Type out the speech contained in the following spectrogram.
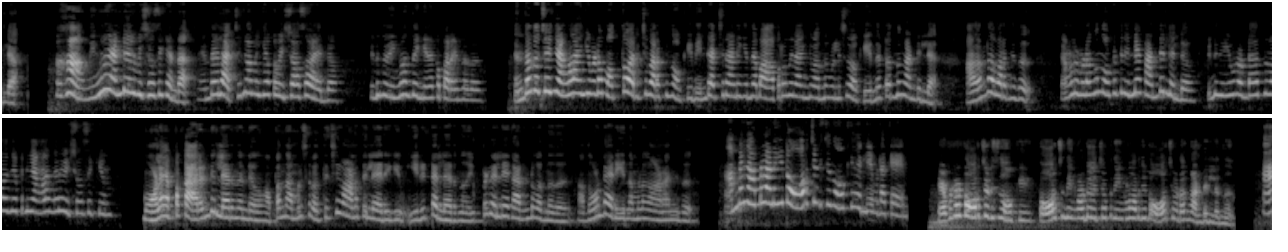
ഇല്ല. ആഹാ നിങ്ങൾ രണ്ടുപേരും വിശ്വസിക്കണ്ട. എന്തായാലും അച്ഛനും അമ്മയ്ക്കൊക്കെ വിശ്വാസമായല്ലോ. ഇത് നിങ്ങൾ എന്താ ഇങ്ങനെയൊക്കെ പറയുന്നത്? എന്താന്ന് വെച്ചാൽ ഞങ്ങൾ അതിന്റെ ഇവിടെ മൊത്തം അടിച്ച് പറക്കി നോക്കി. നിന്റെ അച്ഛനാണെങ്കിൽ എന്റെ ബാത്റൂമിലാണെങ്കിൽ വന്ന് വിളിച്ചു നോക്കി. എന്നിട്ടൊന്നും കണ്ടില്ല. അതുകൊണ്ടാ പറഞ്ഞത്? ഞങ്ങൾ ഇവിടെ ഒന്നും നോക്കിയിട്ട് നിന്നെ കണ്ടില്ലല്ലോ. പിന്നെ നീ ഇവിടെ ഉണ്ടായിരുന്നു പറഞ്ഞപ്പോൾ ഞങ്ങൾ അങ്ങനെ വിശ്വസിക്കും. മോളെ അപ്പൊ കറണ്ട് ഇല്ലായിരുന്നല്ലോ. അപ്പൊ നമ്മൾ ശ്രദ്ധിച്ച് കാണത്തില്ലായിരിക്കും. ഇരുട്ടല്ലായിരുന്നു? ഇപ്പോഴല്ലേ കറണ്ട് വന്നത്. അതുകൊണ്ടായിരിക്കും നമ്മൾ കാണാഞ്ഞത്. അമ്മ നമ്മളാണെങ്കിൽ ടോർച്ച് അടിച്ച് നോക്കിയല്ലേ ഇവിടൊക്കെ? എവിടെ ടോർച്ച് അടിച്ച് നോക്കി? ടോർച്ച് നിങ്ങളോട് വെച്ചപ്പോൾ നിങ്ങൾ പറഞ്ഞു ടോർച്ച് ഇവിടെ കണ്ടില്ലെന്ന്. ആ,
